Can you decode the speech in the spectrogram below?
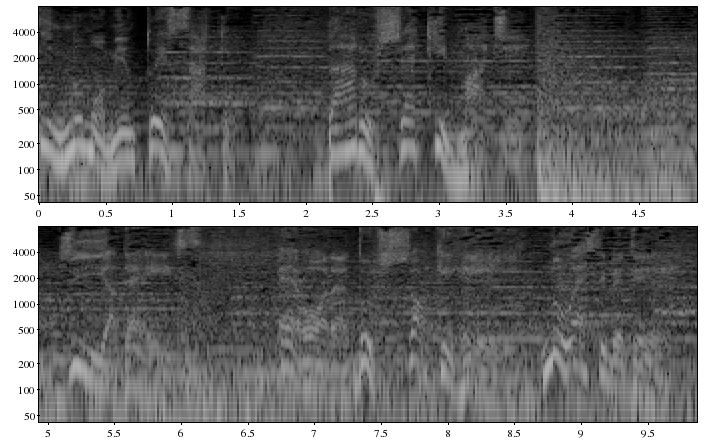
e, no momento exato, dar o cheque mate. Dia 10. É hora do Choque Rei no SBT.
